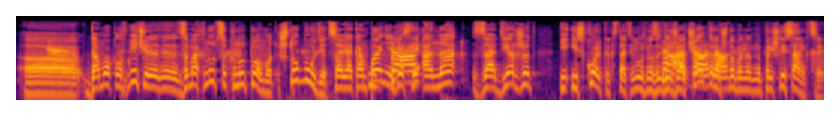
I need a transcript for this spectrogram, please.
э, домоклов меч или э, замахнуться кнутом. Вот что будет с авиакомпанией, да. если она задержит и, и сколько, кстати, нужно задержать да, чартеров, да, да. чтобы пришли санкции?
